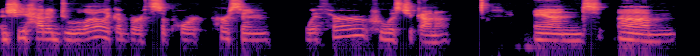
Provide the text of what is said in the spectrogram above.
and she had a doula, like a birth support person, with her who was Chicana. And um,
